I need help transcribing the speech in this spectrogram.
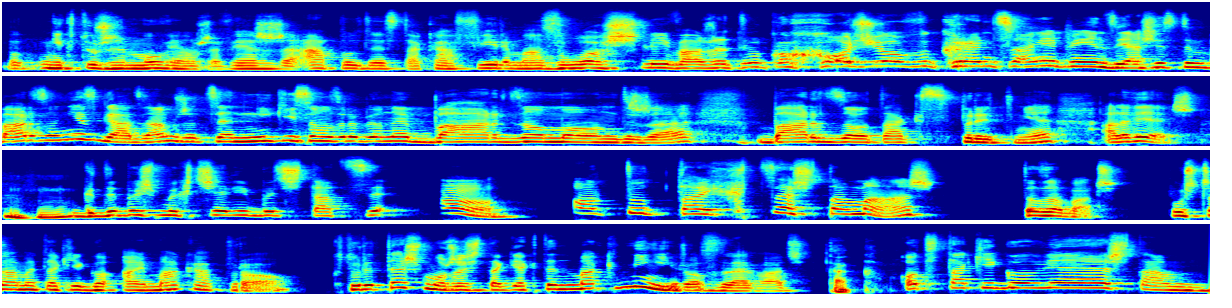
Bo niektórzy mówią, że wiesz, że Apple to jest taka firma złośliwa, że tylko chodzi o wykręcanie pieniędzy. Ja się z tym bardzo nie zgadzam, że cenniki są zrobione bardzo mądrze, bardzo tak sprytnie, ale wiesz, mhm. gdybyśmy chcieli być tacy. O, o tutaj chcesz, to masz, to zobacz, puszczamy takiego iMac'a Pro, który też może się tak jak ten Mac Mini rozlewać. Tak. Od takiego, wiesz, tam,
